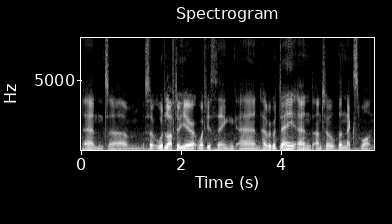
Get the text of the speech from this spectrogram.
and um, so would love to hear what you think and have a good day and until the next one.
